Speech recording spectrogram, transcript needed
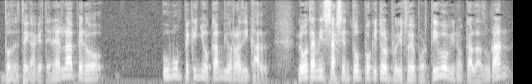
donde tenga que tenerla, pero hubo un pequeño cambio radical. Luego también se asentó un poquito el proyecto deportivo, vino Carla Durán,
